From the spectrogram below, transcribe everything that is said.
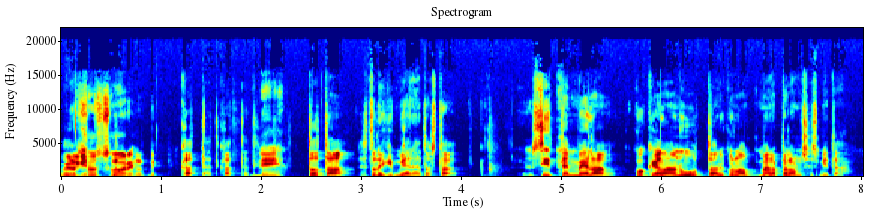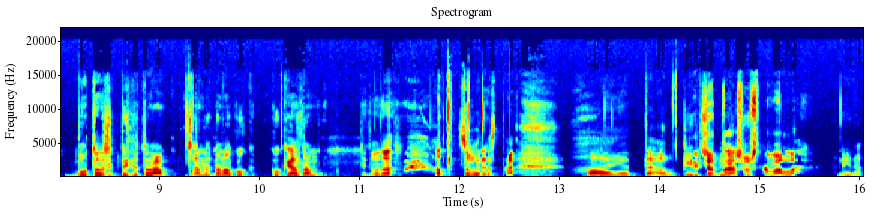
We're so sorry. that, cut that. Niin. Tota, se tulikin mieleen tuosta. Sitten meillä kokeillaan uutta, niin kun ollaan, mä en ole pelannut siis mitään, mutta se piti tuota, sanoa, että meillä on kokeilta, niin tuota, ota suuresta. Ai, että on ollut pitkä Nyt se on taas sustavalla. Niin on.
